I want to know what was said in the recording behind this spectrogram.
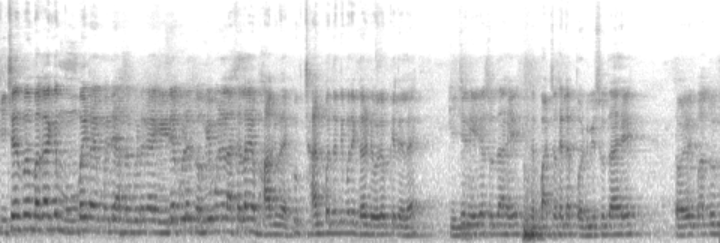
किचन पण बघा की मुंबई टाईपमध्ये असं कुठे काय एरिया कुठे कमी पडेल अशाला काही भाग नाही. खूप छान पद्धतीमध्ये घर डेव्हलप केलेलं आहे. किचन एरिया सुद्धा आहे तिथे पाचच्या साईडला पडवी सुद्धा आहे. टॉयलेट बाथरूम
